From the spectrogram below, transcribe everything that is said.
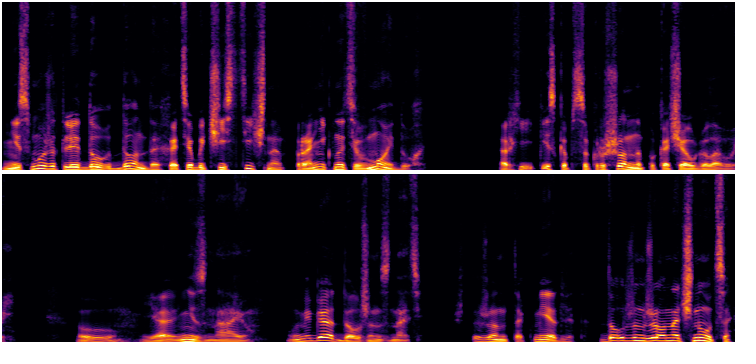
Не сможет ли дух Донда хотя бы частично проникнуть в мой дух? Архиепископ сокрушенно покачал головой. «О, я не знаю. Умигат должен знать. Что же он так медлит? Должен же он очнуться.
